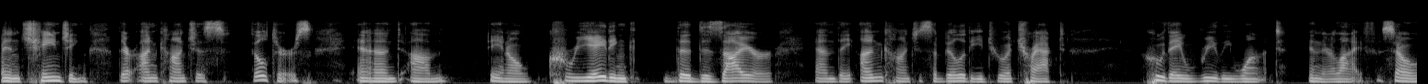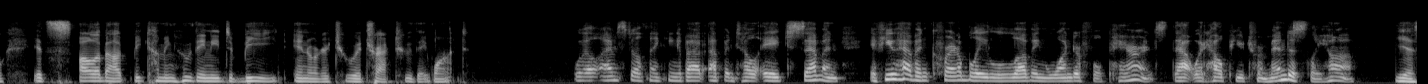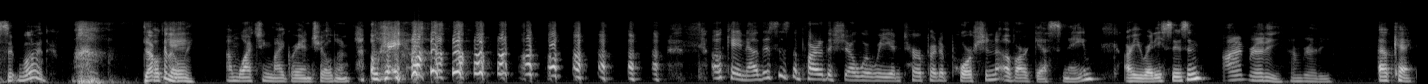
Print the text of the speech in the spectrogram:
and changing their unconscious filters and, um, you know, creating the desire and the unconscious ability to attract who they really want in their life. So it's all about becoming who they need to be in order to attract who they want. Well, I'm still thinking about up until age seven. If you have incredibly loving, wonderful parents, that would help you tremendously, huh? Yes, it would. Definitely. Okay. I'm watching my grandchildren. Okay. okay, now this is the part of the show where we interpret a portion of our guest name. Are you ready, Susan? I'm ready. I'm ready. Okay.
